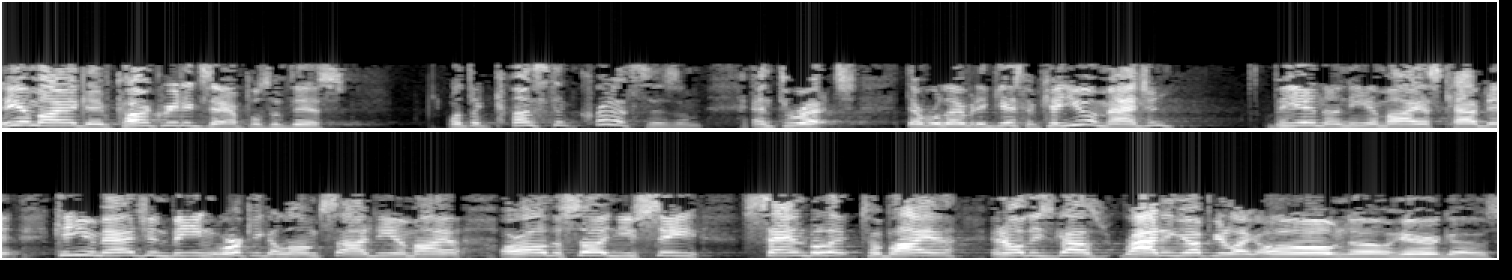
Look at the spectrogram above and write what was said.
Nehemiah gave concrete examples of this with the constant criticism and threats that were levied against him. Can you imagine being on Nehemiah's cabinet? Can you imagine being working alongside Nehemiah or all of a sudden you see Sanballat, Tobiah, and all these guys riding up, you're like, oh no, here it goes.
